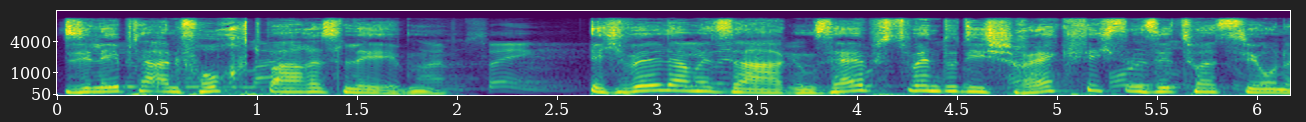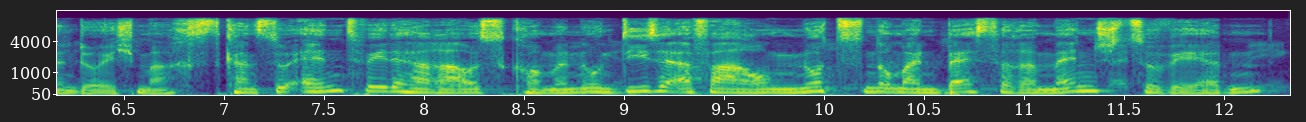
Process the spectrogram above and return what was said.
Sie lebte ein fruchtbares Leben. Ich will damit sagen, selbst wenn du die schrecklichsten Situationen durchmachst, kannst du entweder herauskommen und diese Erfahrung nutzen, um ein besserer Mensch zu werden,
